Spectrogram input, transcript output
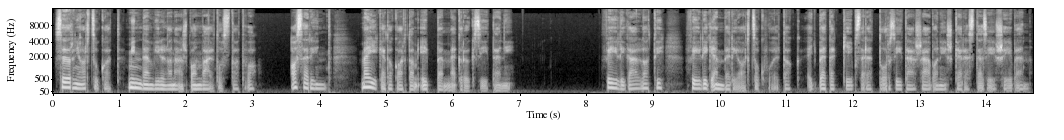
szörnyarcukat minden villanásban változtatva, aszerint, melyiket akartam éppen megrögzíteni. Félig állati, félig emberi arcok voltak egy beteg képzelet torzításában és keresztezésében.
